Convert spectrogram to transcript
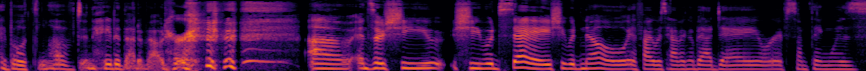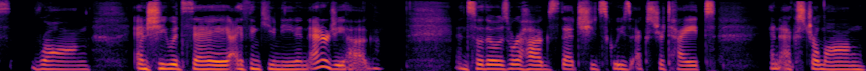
I both loved and hated that about her. um, and so she, she would say, she would know if I was having a bad day or if something was wrong. And she would say, I think you need an energy hug. And so those were hugs that she'd squeeze extra tight and extra long.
